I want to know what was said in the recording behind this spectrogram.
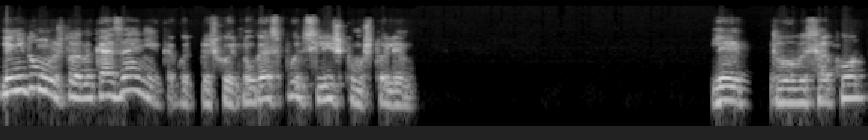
Я не думаю, что наказание какое-то происходит, но Господь слишком, что ли, для этого высоко.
